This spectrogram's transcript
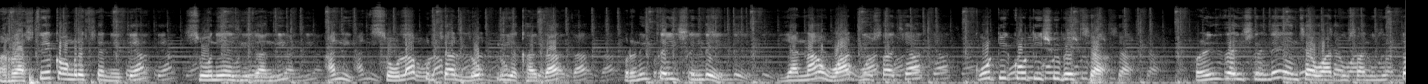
राष्ट्रीय काँग्रेसच्या नेत्या सोनियाजी गांधी आणि सोलापूरच्या लोकप्रिय खासदार प्रणिताई शिंदे यांना वाढदिवसाच्या कोटी कोटी शुभेच्छा. प्रणिताई शिंदे यांच्या वाढदिवसानिमित्त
